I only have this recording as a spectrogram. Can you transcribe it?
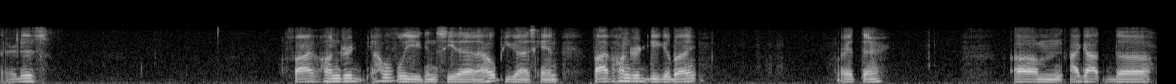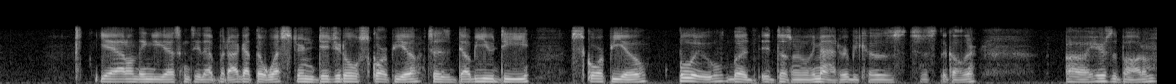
There it is. 500 hopefully you can see that. I hope you guys can. 500 gigabyte. Right there. Um I got the yeah I don't think you guys can see that but I got the Western Digital Scorpio. It says WD Scorpio blue but it doesn't really matter because it's just the color. Uh here's the bottom.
